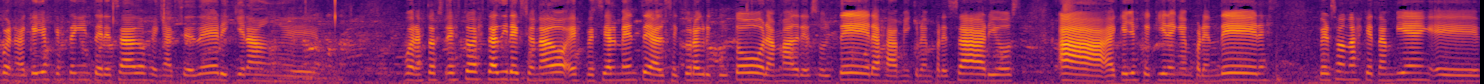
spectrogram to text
bueno, aquellos que estén interesados en acceder y quieran, eh, bueno, esto, esto está direccionado especialmente al sector agricultor, a madres solteras, a microempresarios, a aquellos que quieren emprender, personas que también, eh,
